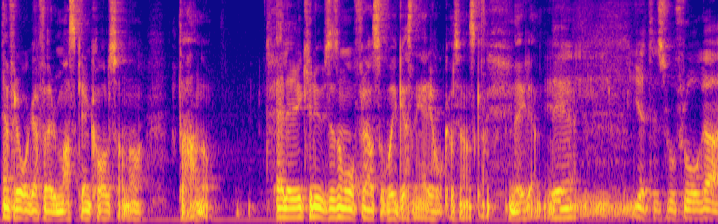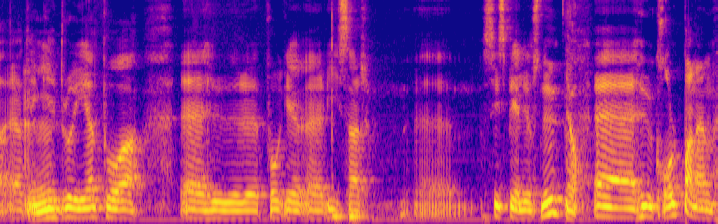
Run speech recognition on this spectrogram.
en fråga för Masken Karlsson att ta hand om. Eller är det Kruse som offras och skickas ner i Hockeyallsvenskan? Möjligen. Det, Jättesvår fråga. Jag tänker det beror helt på eh, hur Pogge eh, visar eh, sitt spel just nu. Ja. Eh, hur Kolpanen,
